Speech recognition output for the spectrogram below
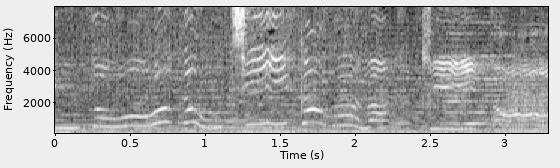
人とのが来た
